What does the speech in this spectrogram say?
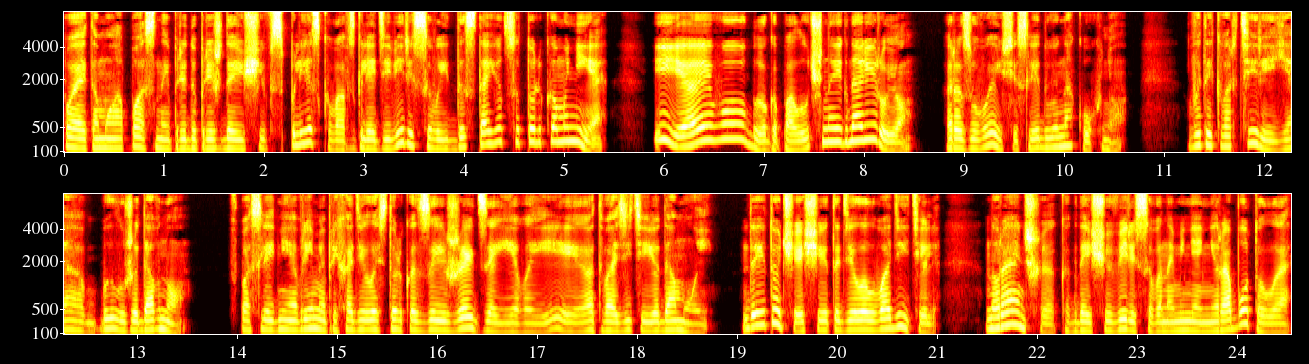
Поэтому опасный предупреждающий всплеск во взгляде Вересовой достается только мне, и я его благополучно игнорирую. Разуваюсь и следую на кухню. В этой квартире я был уже давно. В последнее время приходилось только заезжать за Евой и отвозить ее домой. Да и то чаще это делал водитель. Но раньше, когда еще Вересова на меня не работала,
